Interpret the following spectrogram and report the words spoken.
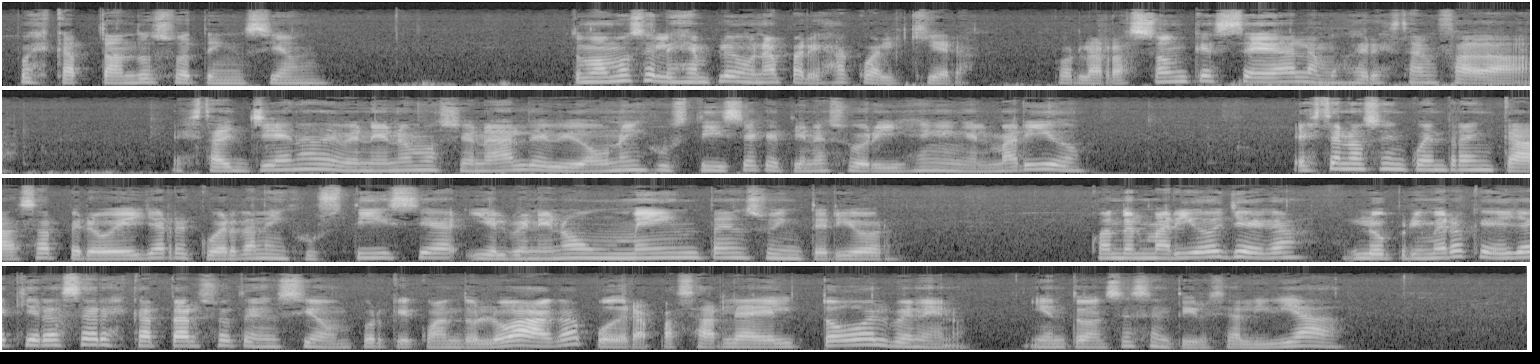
Pues captando su atención. Tomamos el ejemplo de una pareja cualquiera. Por la razón que sea, la mujer está enfadada. Está llena de veneno emocional debido a una injusticia que tiene su origen en el marido. Este no se encuentra en casa, pero ella recuerda la injusticia y el veneno aumenta en su interior, cuando el marido llega, lo primero que ella quiere hacer es captar su atención, porque cuando lo haga podrá pasarle a él todo el veneno y entonces sentirse aliviada.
